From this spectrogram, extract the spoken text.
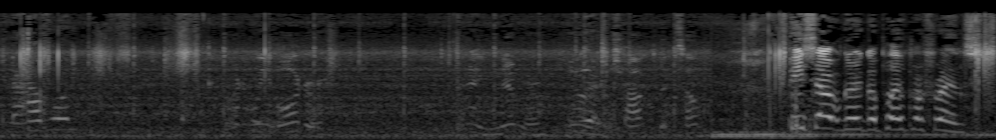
Can I have one? What do we order? I remember. We ordered chocolate something. Peace out. We're gonna go play with my friends.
